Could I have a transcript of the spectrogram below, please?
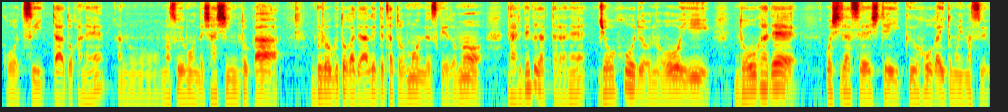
こうツイッターとかねあの、まあ、そういうもんで写真とかブログとかで上げてたと思うんですけれどもなるべくだったらね情報量の多い動画でお知らせしていく方がいいと思います。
